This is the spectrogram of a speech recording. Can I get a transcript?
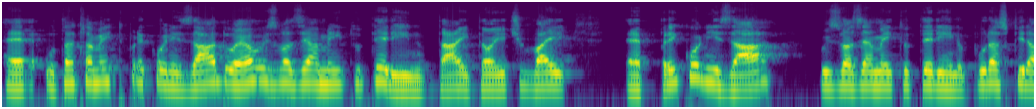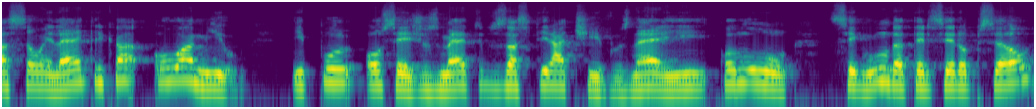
é o tratamento preconizado é o esvaziamento uterino, tá? Então, a gente vai é, preconizar o esvaziamento uterino por aspiração elétrica ou a mil e por, ou seja, os métodos aspirativos, né? E como segunda, terceira opção,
